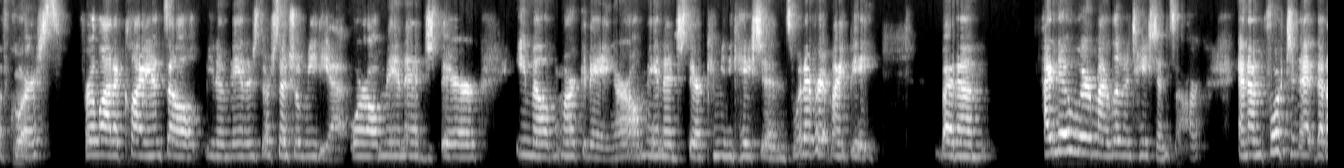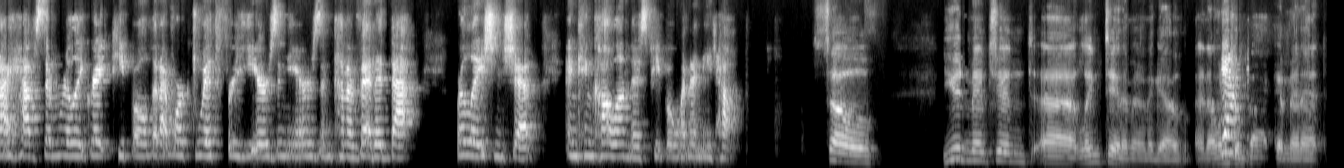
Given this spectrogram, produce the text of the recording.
of course. For a lot of clients, I'll, you know, manage their social media or I'll manage their email marketing or I'll manage their communications, whatever it might be. But um, I know where my limitations are. And I'm fortunate that I have some really great people that I've worked with for years and years and kind of vetted that relationship and can call on those people when I need help. So you had mentioned uh, LinkedIn a minute ago, and I want yeah. to go back a minute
